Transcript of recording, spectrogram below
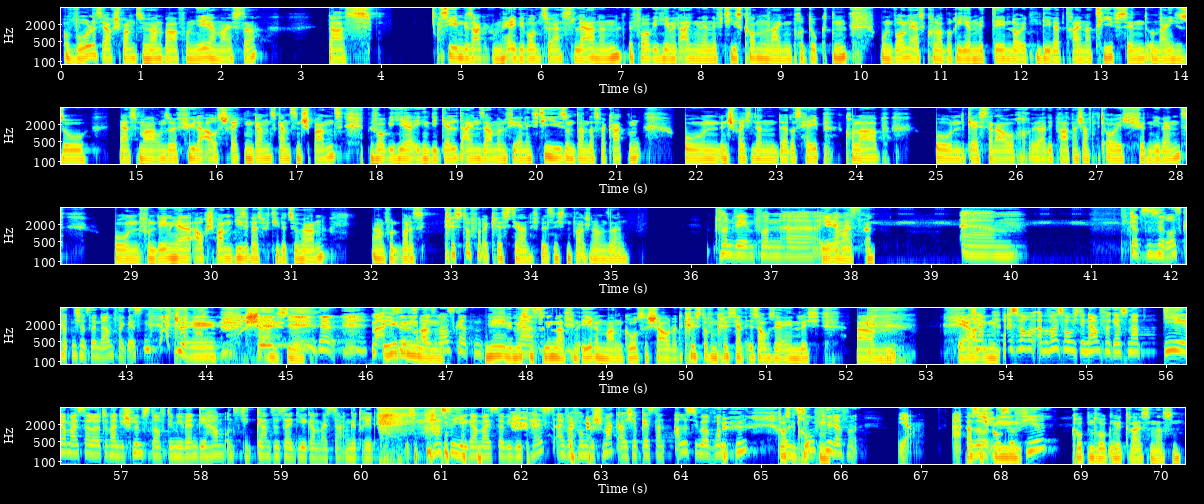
Obwohl es ja auch spannend zu hören war von Jägermeister, dass sie eben gesagt haben, hey, wir wollen zuerst lernen, bevor wir hier mit eigenen NFTs kommen und eigenen Produkten und wollen erst kollaborieren mit den Leuten, die Web3 nativ sind und eigentlich so erstmal unsere Fühler ausschrecken, ganz, ganz entspannt, bevor wir hier irgendwie Geld einsammeln für NFTs und dann das verkacken und entsprechend dann der das Hape Collab und gestern auch ja, die Partnerschaft mit euch für den Event. Und von dem her auch spannend, diese Perspektive zu hören. Ähm, von, war das Christoph oder Christian? Ich will jetzt nicht den falschen Namen sagen. Von wem? Von äh, Jägermeister? Jägermeister? Ähm, ich glaube, das müssen wir rauscutten. Ich habe seinen Namen vergessen. Nee, scheiße. ja, Max, Ehrenmann. wir müssen das Nee, wir müssen ja. es drin lassen. Ehrenmann, großes Shoutout. Christoph und Christian ist auch sehr ähnlich. Ähm, er ich hab, ihn weißt du warum, aber weißt du, warum ich den Namen vergessen habe? Die Jägermeister-Leute waren die schlimmsten auf dem Event. Die haben uns die ganze Zeit Jägermeister angedreht. Ich hasse Jägermeister wie die Pest, einfach vom Geschmack. Aber ich habe gestern alles überwunden. Du hast getrunken. so viel davon. Ja, also nicht so viel. Gruppendruck mitreißen lassen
